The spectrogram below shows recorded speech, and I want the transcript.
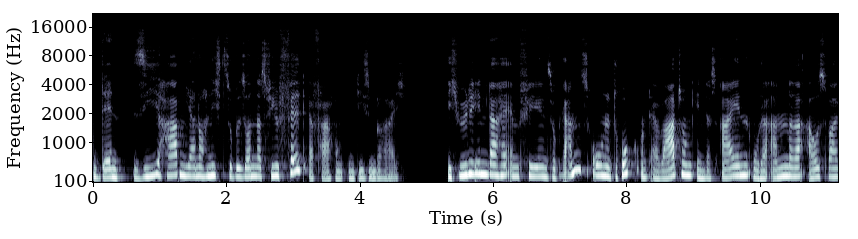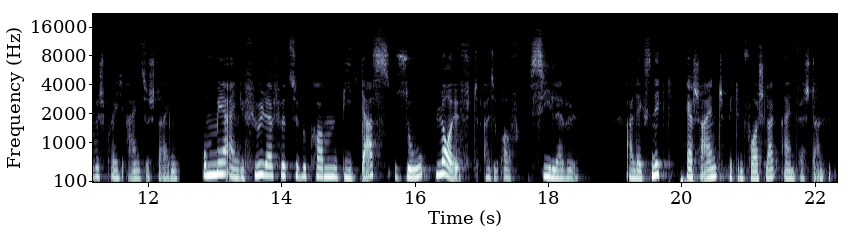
Denn Sie haben ja noch nicht so besonders viel Felderfahrung in diesem Bereich. Ich würde Ihnen daher empfehlen, so ganz ohne Druck und Erwartung in das ein oder andere Auswahlgespräch einzusteigen, um mehr ein Gefühl dafür zu bekommen, wie das so läuft, also auf Sea-Level. Alex nickt, er scheint mit dem Vorschlag einverstanden.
